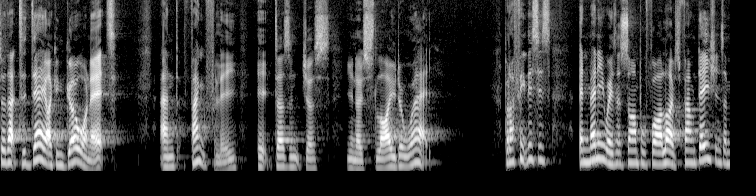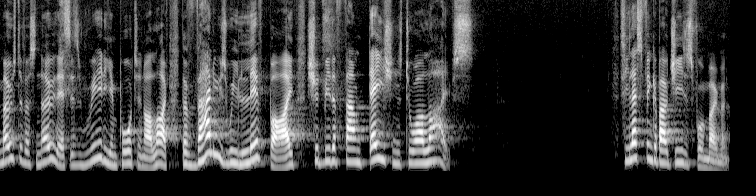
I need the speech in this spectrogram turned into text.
so that today I can go on it and thankfully it doesn't just, you know, slide away. But I think this is in many ways, an example for our lives. Foundations, and most of us know this, is really important in our life. The values we live by should be the foundations to our lives. See, let's think about Jesus for a moment.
